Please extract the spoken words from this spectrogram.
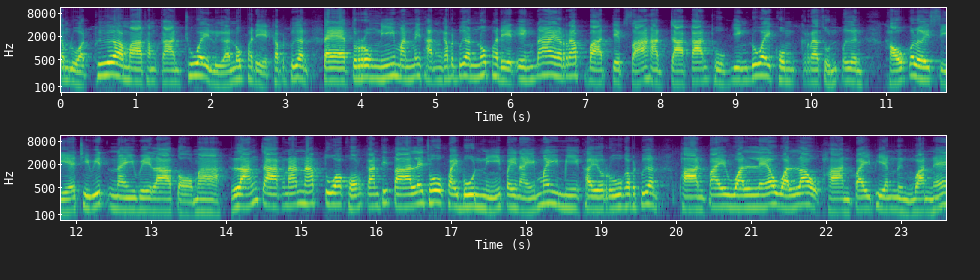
ตำรวจเพื่อมาทำการช่วยเหลือนพเดชครับเพื่อนๆแต่ตรงนี้มันไม่ทันครับเพื่อนๆนพเดชเองได้รับบาดเจ็บสาหัสจากการถูกยิงด้วยคมกระสุนปืน เขาก็เลยเสียชีวิตในเวลาต่อมา หลังจากนั้นนับตัวของกันทิตาและโชคไพบูลหนีไปไหนไม่มีใครรู้ครับเพื่อน ผ่านไปวันแล้ววันเล่าผ่านไปเพียงหนึ่งวันแน่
